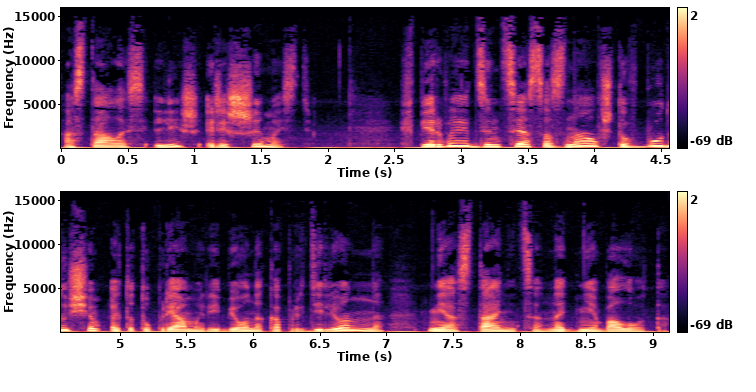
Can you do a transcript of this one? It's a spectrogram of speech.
осталась лишь решимость. Впервые Дзинце осознал, что в будущем этот упрямый ребенок определенно не останется на дне болота,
